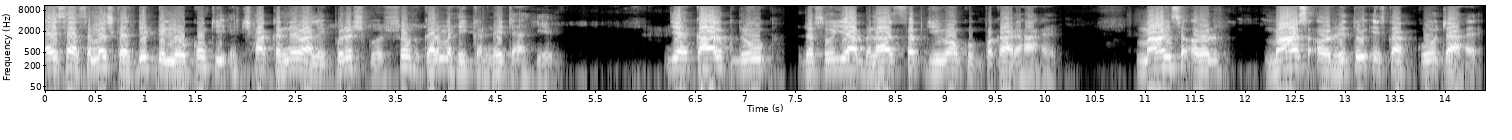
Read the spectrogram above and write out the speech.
ऐसा समझकर दिव्य लोकों की इच्छा करने वाले पुरुष को शुभ कर्म ही करने चाहिए। यह काल रूप, रसोईया, बलात् सब जीवों को पका रहा है। मांस और मांस और ऋतु इसका कोचा है।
